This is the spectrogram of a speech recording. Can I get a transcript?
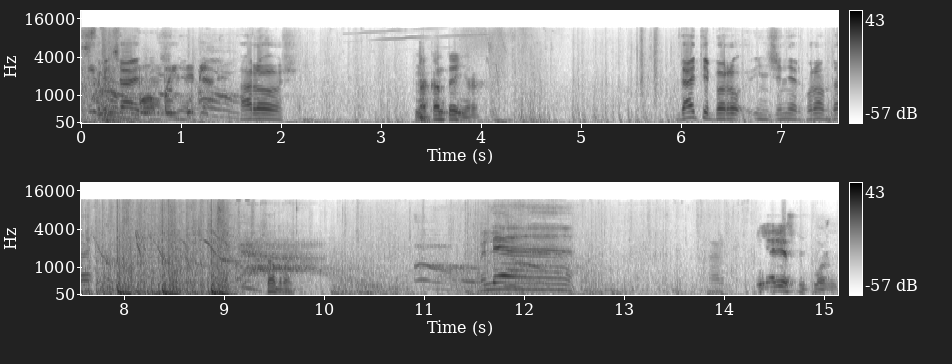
Встречает инженер. Хорош. На контейнерах. Дайте бро... инженер, Брон, дай. Что, брат? Бля. Меня резнуть можно.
